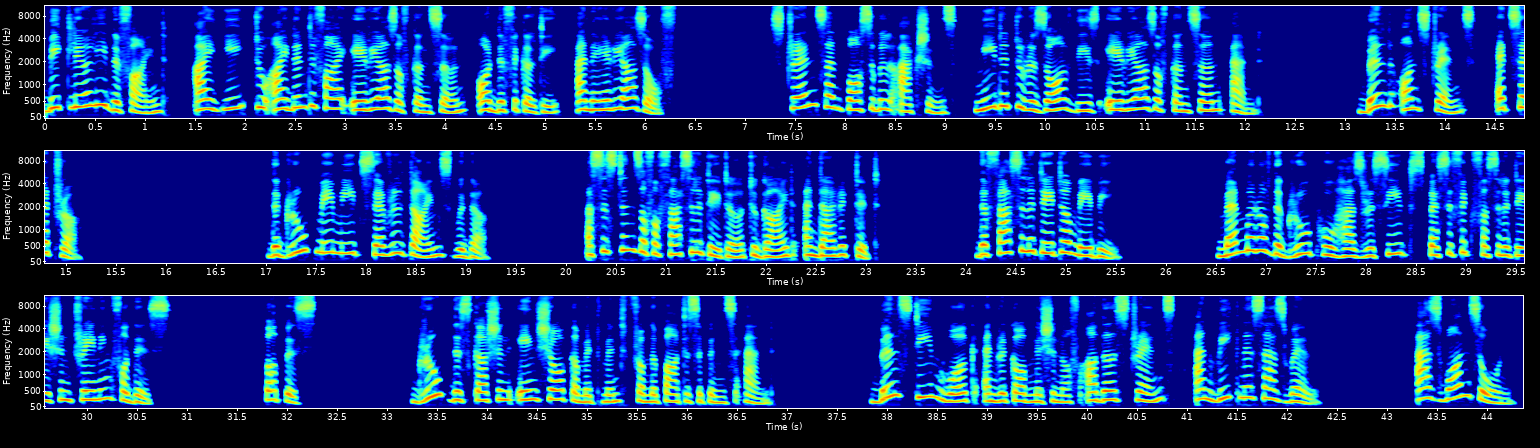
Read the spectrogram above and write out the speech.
be clearly defined i.e., to identify areas of concern or difficulty and areas of strengths and possible actions needed to resolve these areas of concern and build on strengths, etc. The group may meet several times with the assistance of a facilitator to guide and direct it. The facilitator may be member of the group who has received specific facilitation training for this. Purpose Group discussion ensure commitment from the participants and builds teamwork and recognition of others' strengths and weakness as well as one's own.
